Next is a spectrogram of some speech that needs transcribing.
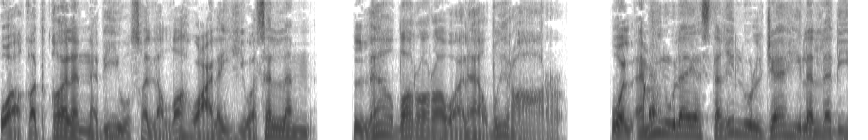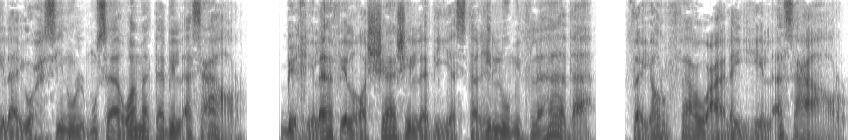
وقد قال النبي صلى الله عليه وسلم لا ضرر ولا ضرار والأمين لا يستغل الجاهل الذي لا يحسن المساومة بالأسعار. بخلاف الغشاش الذي يستغل مثل هذا. فيرفع عليه الأسعار.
